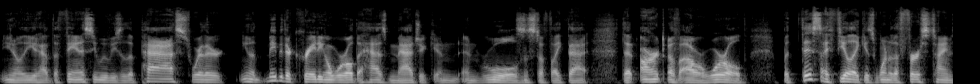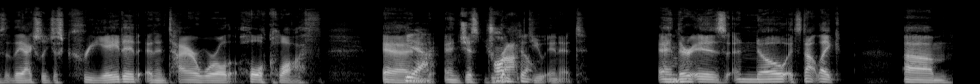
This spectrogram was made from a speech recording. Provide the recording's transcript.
you know, you have the fantasy movies of the past where they're, you know, maybe they're creating a world that has magic and, and rules and stuff like that that aren't of our world. But this, I feel like, is one of the first times that they actually just created an entire world whole cloth and Yeah. and just dropped you in it. And there mm-hmm. is no, it's not like um,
